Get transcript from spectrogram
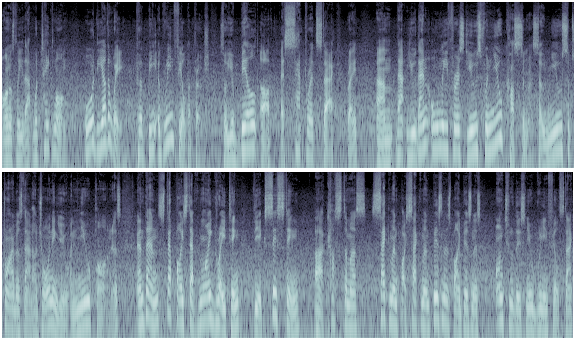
honestly, that would take long. Or the other way could be a greenfield approach. So you build up a separate stack, right? Um, that you then only first use for new customers, so new subscribers that are joining you and new partners, and then step by step migrating the existing uh, customers segment by segment, business by business, onto this new greenfield stack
